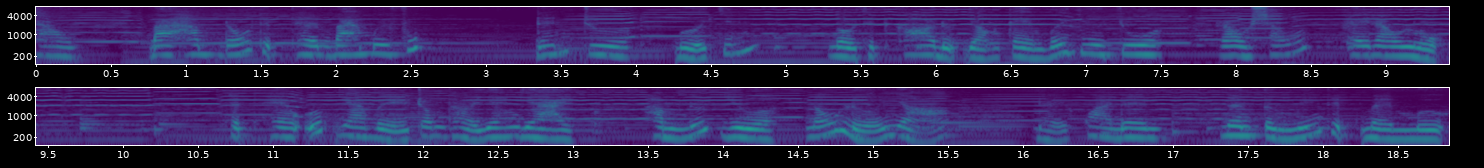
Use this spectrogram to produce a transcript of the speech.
sau, ba hâm nấu thịt thêm 30 phút. Đến trưa, bữa chính, nồi thịt kho được dọn kèm với dưa chua, rau sống hay rau luộc thịt heo ướp gia vị trong thời gian dài, hầm nước dừa, nấu lửa nhỏ. Để qua đêm, nên từng miếng thịt mềm mượt,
